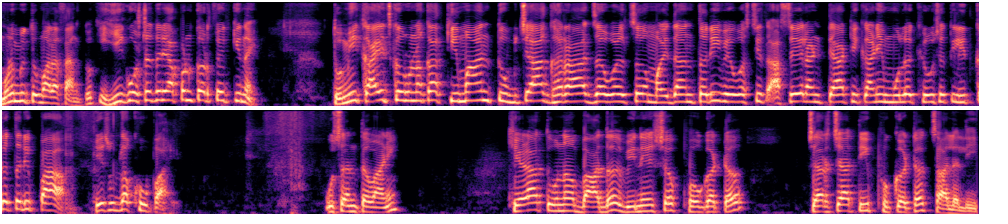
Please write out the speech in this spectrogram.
म्हणून मी तुम्हाला सांगतो की ही गोष्ट तरी आपण करतोय की नाही? तुम्ही काहीच करू नका. किमान तुमच्या घराजवळचं मैदान तरी व्यवस्थित असेल आणि त्या ठिकाणी मुलं खेळू शकतील इतकं तरी पहा. हे सुद्धा खूप आहे. उसंतवाणी खेळातून बाद विनेश फोगट चर्चा ती फुकट चालली.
